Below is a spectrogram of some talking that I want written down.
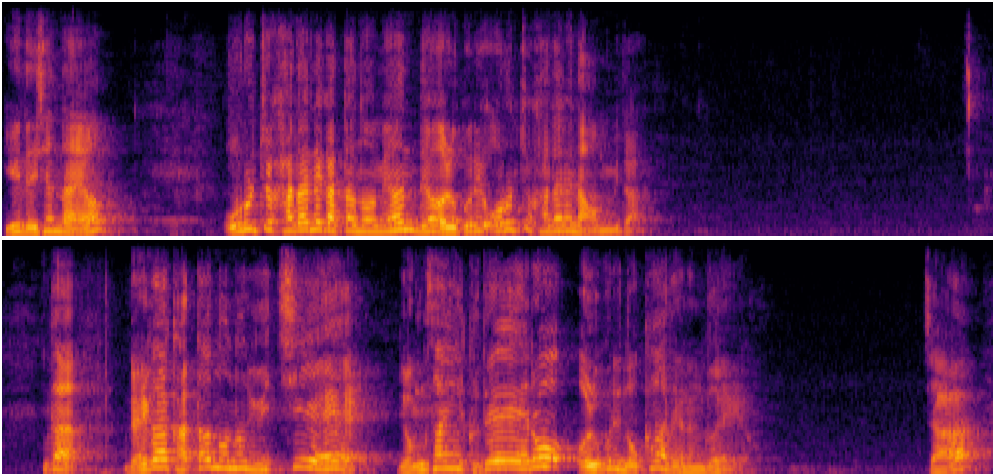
이해되셨나요? 오른쪽 하단에 갖다 놓으면 내 얼굴이 오른쪽 하단에 나옵니다. 그러니까 내가 갖다 놓는 위치에 영상이 그대로 얼굴이 녹화가 되는 거예요. 자,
